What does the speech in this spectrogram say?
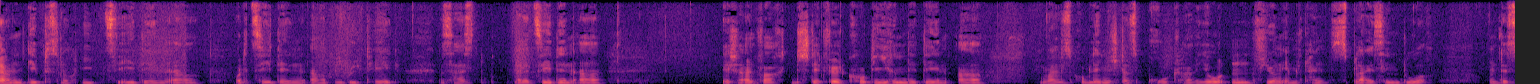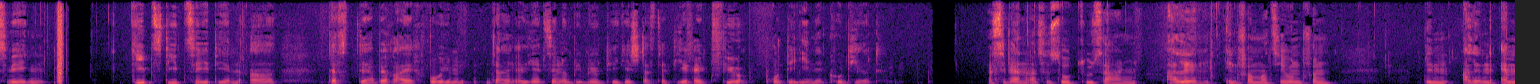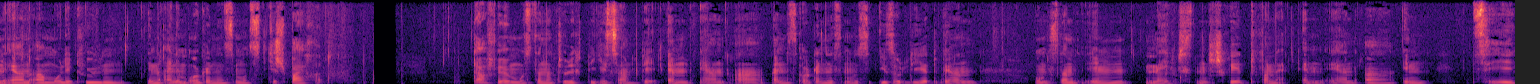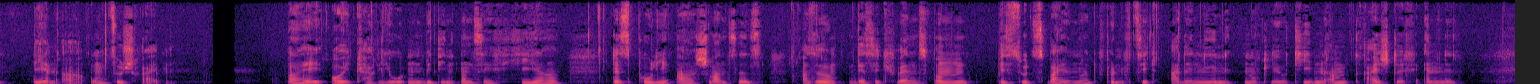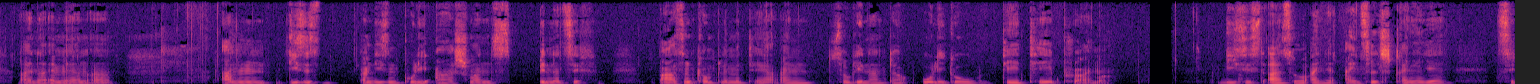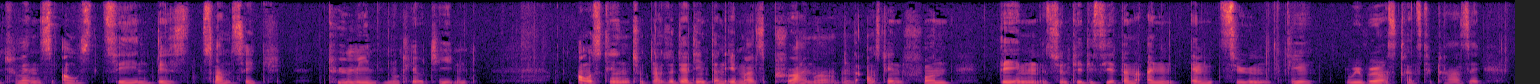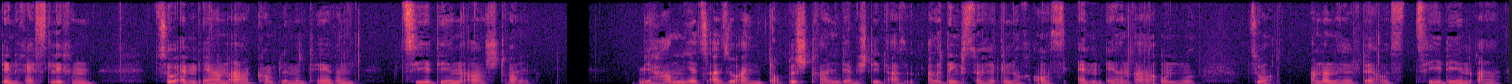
Dann gibt es noch die cDNA oder cDNA-Bibliothek. Das heißt, bei der cDNA ist einfach, das steht für kodierende DNA, weil das Problem ist, dass Prokaryoten führen eben kein Splicing durch und deswegen gibt es die cDNA, dass der Bereich, wo ihm da jetzt in der Bibliothek ist, dass der direkt für Proteine kodiert. Es werden also sozusagen alle Informationen von den allen mRNA-Molekülen in einem Organismus gespeichert. Dafür muss dann natürlich die gesamte mRNA eines Organismus isoliert werden, um es dann im nächsten Schritt von der mRNA in cDNA umzuschreiben. Bei Eukaryoten bedient man sich hier des Poly-A-Schwanzes, also der Sequenz von bis zu 250 Adenin-Nukleotiden am Dreistrichende einer mRNA. An, dieses, an diesen Poly-A-Schwanz bindet sich basenkomplementär ein sogenannter Oligo-DT-Primer. Dies ist also eine einzelsträngige Sequenz aus 10 bis 20 Thymin-Nukleotiden. Ausgehend, also der dient dann eben als Primer und ausgehend von dem synthetisiert dann ein Enzym, die Reverse-Transkriptase, den restlichen zur mRNA komplementären cDNA-Strang. Wir haben jetzt also einen Doppelstrang, der besteht also allerdings zur Hälfte noch aus mRNA und nur zur anderen Hälfte aus cDNA.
